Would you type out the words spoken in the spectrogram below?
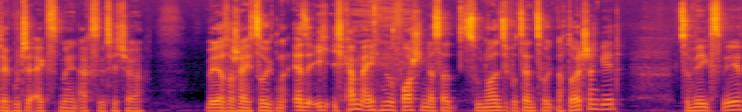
der gute Ex-Main Axel Tischer will das wahrscheinlich zurück. Also ich, ich kann mir eigentlich nur vorstellen, dass er zu 90% zurück nach Deutschland geht, zur WXW.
